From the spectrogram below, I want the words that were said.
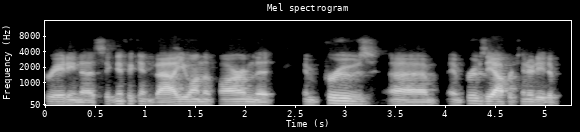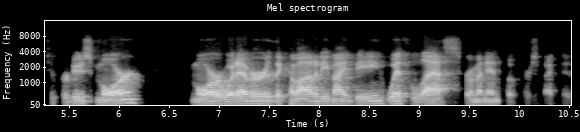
creating a significant value on the farm that improves um, improves the opportunity to, to produce more, more whatever the commodity might be, with less from an input perspective.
